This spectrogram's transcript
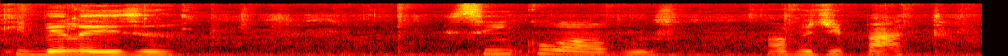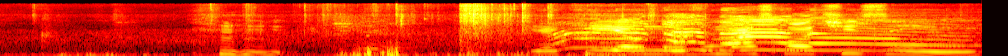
Que beleza. Cinco ovos. Ovos de pato. e aqui é o novo mascotezinho.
